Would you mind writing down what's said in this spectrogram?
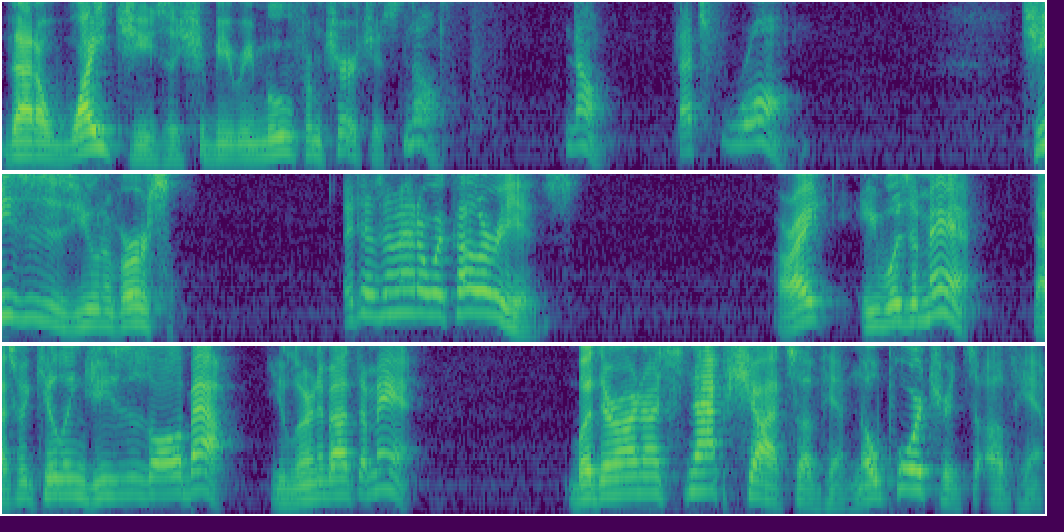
that a white Jesus should be removed from churches. No, no, that's wrong. Jesus is universal. It doesn't matter what color he is. All right? He was a man. That's what killing Jesus is all about. You learn about the man. But there are no snapshots of him, no portraits of him.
